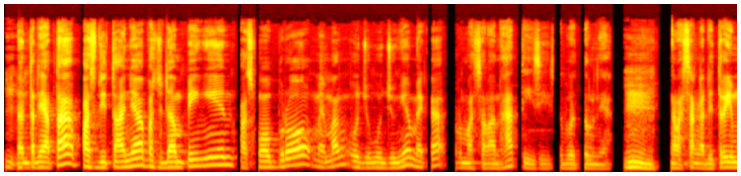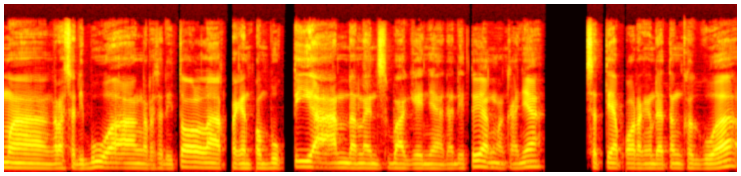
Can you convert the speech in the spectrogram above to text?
Dan ternyata pas ditanya, pas didampingin, pas ngobrol, memang ujung-ujungnya mereka permasalahan hati sih sebetulnya. Hmm. Ngerasa nggak diterima, ngerasa dibuang, ngerasa ditolak, pengen pembuktian dan lain sebagainya. Dan itu yang makanya setiap orang yang datang ke gua,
